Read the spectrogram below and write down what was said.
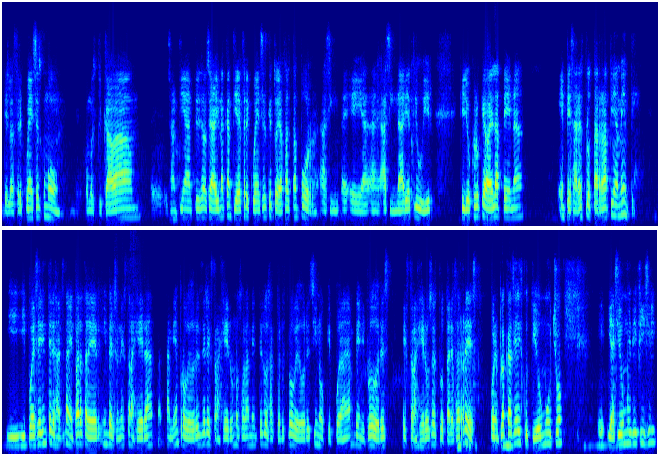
de, las frecuencias, como, como explicaba eh, Santi antes, o sea, hay una cantidad de frecuencias que todavía faltan por eh, asignar y atribuir, que yo creo que vale la pena empezar a explotar rápidamente. Y, puede ser interesante también para traer inversión extranjera, también proveedores del extranjero, no solamente los actores proveedores, sino que puedan venir proveedores extranjeros a explotar esas redes. Por ejemplo, acá se ha discutido mucho eh, y ha sido muy difícil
